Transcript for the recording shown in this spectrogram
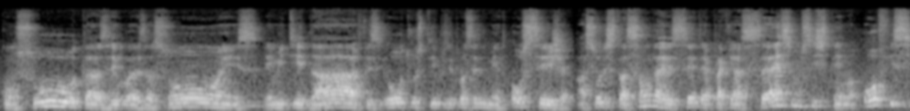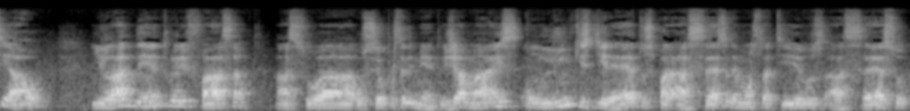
consultas, regularizações, emitir DAFs e outros tipos de procedimento. Ou seja, a solicitação da Receita é para que acesse um sistema oficial e lá dentro ele faça a sua, o seu procedimento e jamais com links diretos para acesso a demonstrativos, acesso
